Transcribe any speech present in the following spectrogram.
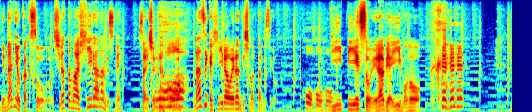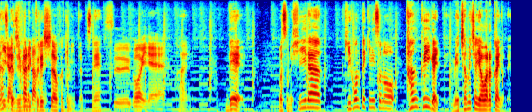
で何を隠そう。白玉はヒーラーなんですね。最初選んだおーなぜかヒーラーを選んでしまったんですよ。ほうほうほう。DPS を選びゃいいもの。ー なぜか自分にプレッシャーをかけに行ったんですね。すごいね。はい。で、まあ、そのヒーラー基本的にそのタンク以外ってめちゃめちゃ柔らかいのね。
